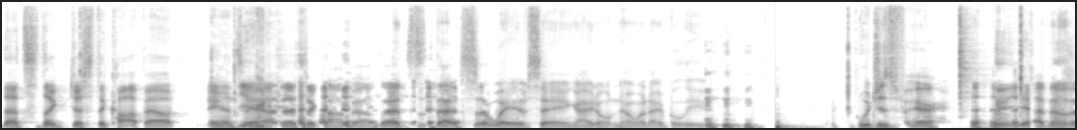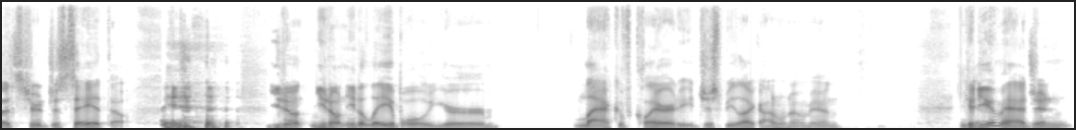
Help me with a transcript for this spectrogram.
That's like just the cop out answer. Yeah, that's a cop out. That's that's a way of saying I don't know what I believe. Which is fair. yeah, no, that's true. Just say it though. You don't you don't need to label your lack of clarity. Just be like, I don't know, man. Could Yeah. you imagine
